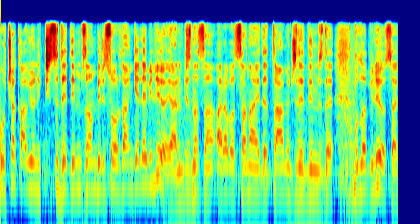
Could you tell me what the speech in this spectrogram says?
Uçak aviyonikçisi dediğimiz zaman birisi oradan gelebiliyor. Yani biz nasıl araba sanayide tamirci dediğimizde bulabiliyorsak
